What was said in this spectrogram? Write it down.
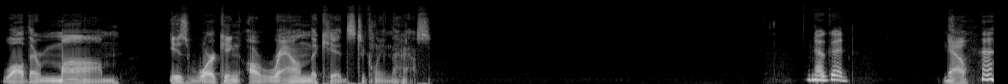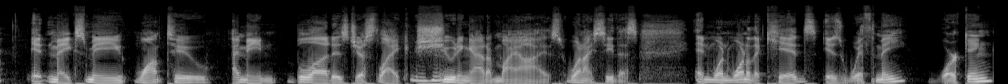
while their mom is working around the kids to clean the house. No good. No. it makes me want to I mean, blood is just like mm-hmm. shooting out of my eyes when I see this. And when one of the kids is with me working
